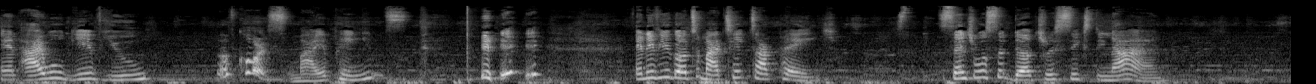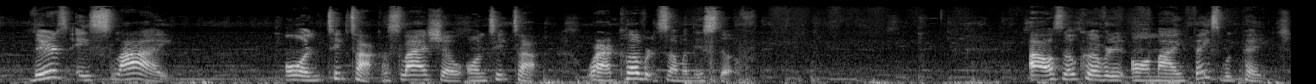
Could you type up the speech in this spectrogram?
And I will give you, of course, my opinions. and if you go to my TikTok page, Sensual Seductress 69, there's a slide on TikTok, a slideshow on TikTok, where I covered some of this stuff. I also covered it on my Facebook page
